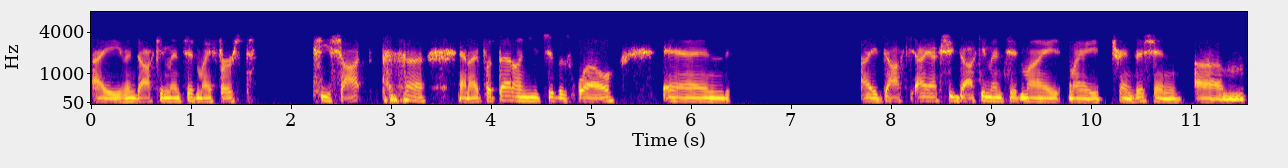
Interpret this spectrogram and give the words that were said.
I even documented my first T shot, and I put that on YouTube as well. And I doc I actually documented my my transition. Um,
